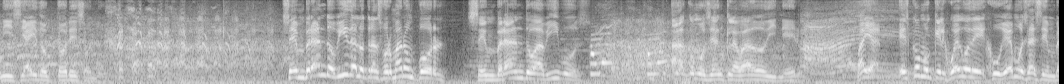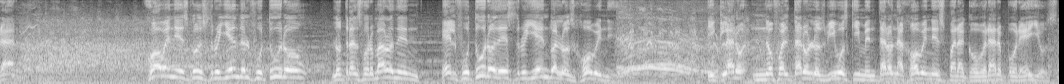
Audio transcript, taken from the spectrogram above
ni si hay doctores o no. Sembrando vida lo transformaron por sembrando a vivos. Ah, como se han clavado dinero. Vaya, es como que el juego de juguemos a sembrar. Jóvenes construyendo el futuro lo transformaron en el futuro destruyendo a los jóvenes. Y claro, no faltaron los vivos que inventaron a jóvenes para cobrar por ellos.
